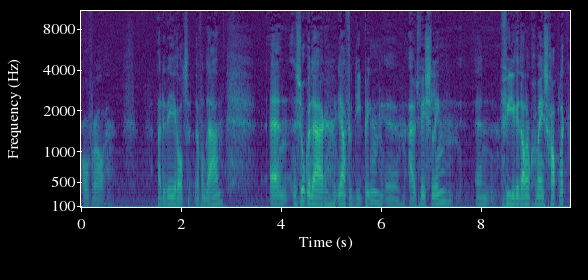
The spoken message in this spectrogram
overal uit de wereld er vandaan. En zoeken daar ja, verdieping, eh, uitwisseling. En vieren dan ook gemeenschappelijk.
